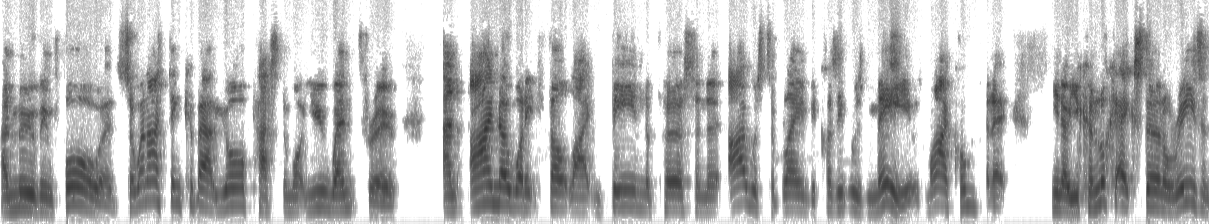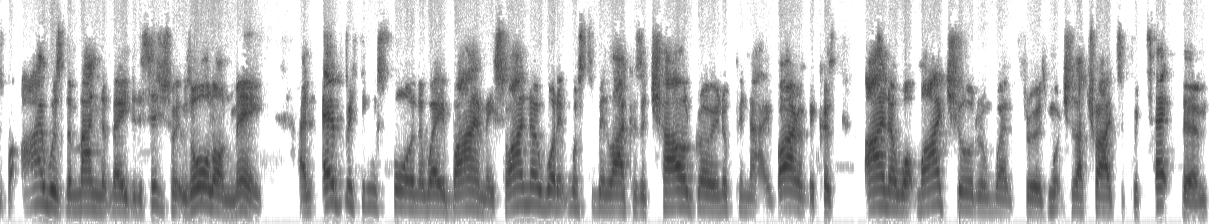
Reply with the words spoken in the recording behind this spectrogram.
and moving forward. So when I think about your past and what you went through, and I know what it felt like being the person that I was to blame because it was me, it was my company you know, you can look at external reasons, but I was the man that made the decision. So it was all on me and everything's fallen away by me. So I know what it must have been like as a child growing up in that environment because I know what my children went through as much as I tried to protect them.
